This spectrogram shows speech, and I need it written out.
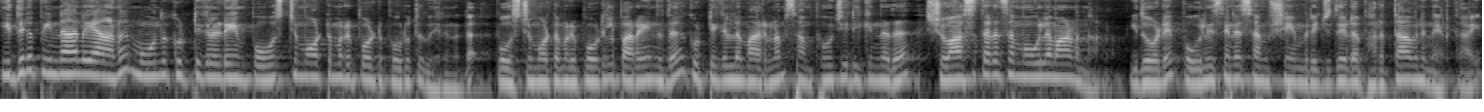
ഇതിനു പിന്നാലെയാണ് മൂന്ന് കുട്ടികളുടെയും പോസ്റ്റ്മോർട്ടം റിപ്പോർട്ട് പുറത്തു വരുന്നത്. പോസ്റ്റ്മോർട്ടം റിപ്പോർട്ടിൽ പറയുന്നത് കുട്ടികളുടെ മരണം സംഭവിച്ചിരിക്കുന്നത് ശ്വാസതടസ്സം മൂലമാണെന്നാണ്. ഇതോടെ പോലീസിന്റെ സംശയം രജിതയുടെ ഭർത്താവിന് നേർക്കായി.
